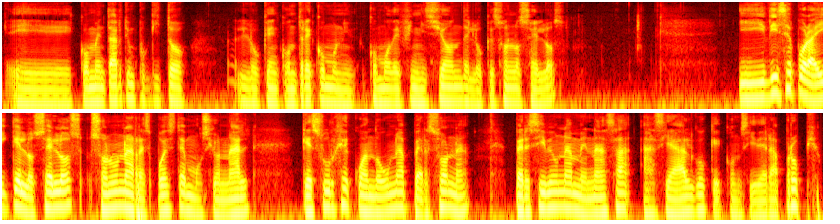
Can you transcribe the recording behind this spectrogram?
eh, comentarte un poquito lo que encontré como, como definición de lo que son los celos. Y dice por ahí que los celos son una respuesta emocional que surge cuando una persona percibe una amenaza hacia algo que considera propio.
